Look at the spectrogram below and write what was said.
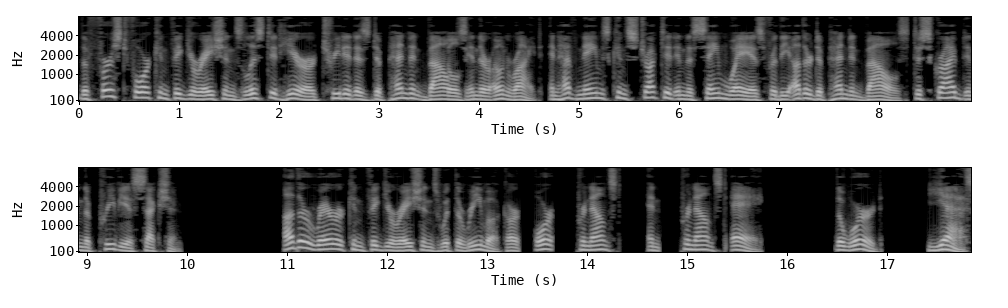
The first four configurations listed here are treated as dependent vowels in their own right, and have names constructed in the same way as for the other dependent vowels described in the previous section. Other rarer configurations with the Remuk are, or, pronounced, and, pronounced a. The word, yes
